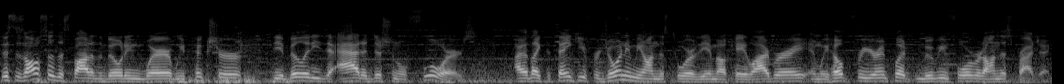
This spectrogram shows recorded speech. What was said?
This is also the spot of the building where we picture the ability to add additional floors. I would like to thank you for joining me on this tour of the MLK Library, and we hope for your input moving forward on this project.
